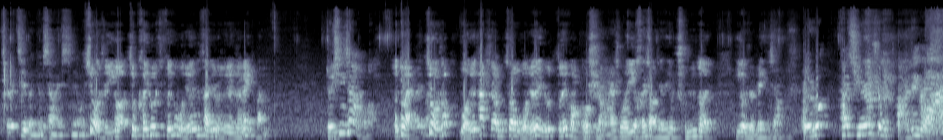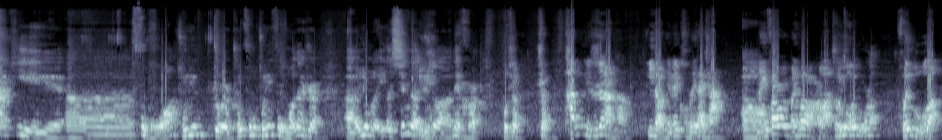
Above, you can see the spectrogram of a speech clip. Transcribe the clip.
其实基本就像一新游戏。就是一个就可以说可以说我觉得算是人人 remake 版本。对新项目了。呃，对，就是说，我觉得它实际上，就是我觉得作为网游市场来说，一个很少见的一个纯的一个 remake 项目。比如说，它其实是把这个 IP 呃复活，重新就是重复重新复活，但是呃用了一个新的一个内核不是，是它东西是这样的，一点零那口碑太差，啊，没法没法玩了，就回炉了。回炉了，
